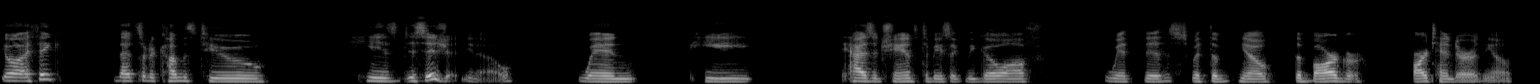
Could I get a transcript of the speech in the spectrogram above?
you know, I think that sort of comes to his decision, you know, when he has a chance to basically go off with this, with the, you know, the bar bartender, you know,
